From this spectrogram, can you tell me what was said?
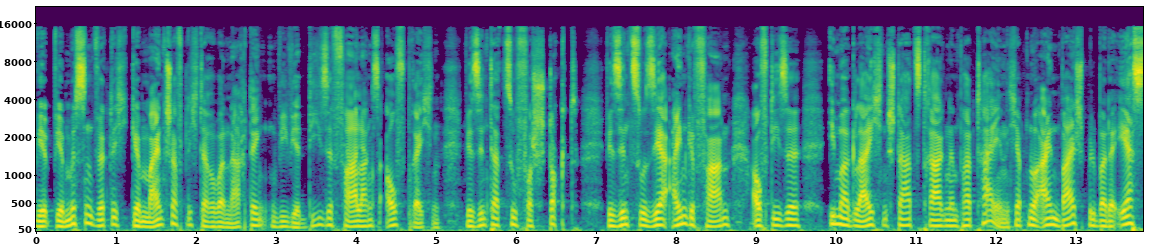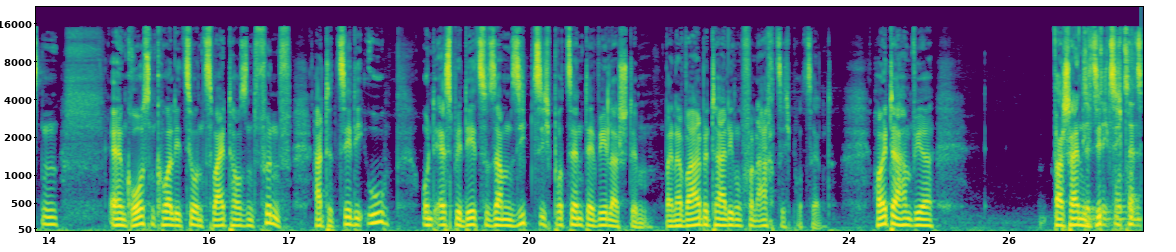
wir, wir müssen wirklich gemeinschaftlich darüber nachdenken, wie wir diese Phalanx aufbrechen. Wir sind dazu verstockt. Wir sind zu sehr eingefahren auf diese immer gleichen staatstragenden Parteien. Ich habe nur ein Beispiel. Bei der ersten äh, großen Koalition 2005 hatte CDU und SPD zusammen 70 Prozent der Wählerstimmen bei einer Wahlbeteiligung von 80 Prozent. Heute haben wir wahrscheinlich 70 Prozent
